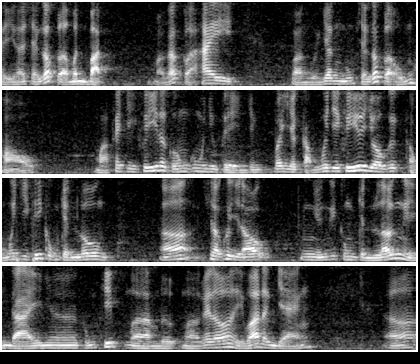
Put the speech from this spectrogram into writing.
thì nó sẽ rất là minh bạch, mà rất là hay, và người dân cũng sẽ rất là ủng hộ. Mà cái chi phí đó cũng cũng có bao nhiêu tiền bây giờ cộng cái chi phí đó vô, cái cộng cái chi phí công trình luôn. Đó, chứ đâu có gì đâu. Những cái công trình lớn hiện đại ờ, khủng khiếp mà làm được mà cái đó thì quá đơn giản. Đó,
